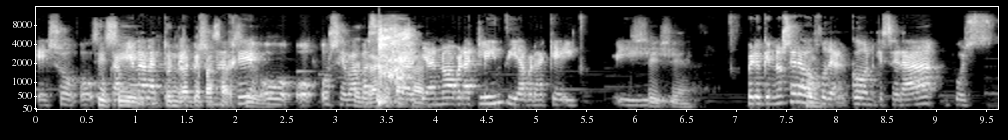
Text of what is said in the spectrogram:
eso, o, Sí, o cambian sí, al actor del pasar, personaje sí. o, o- o se va a pasar, que o sea, pasar. ya no habrá Clint y habrá Kate. Y, Sí, sí. Pero que no será. Ojo de Halcón, que será, pues...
